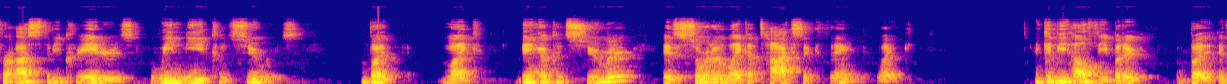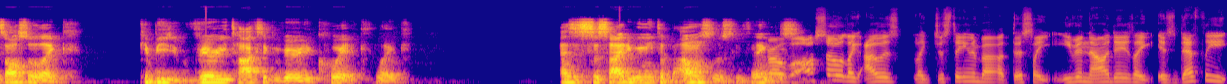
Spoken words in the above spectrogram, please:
for us to be creators, we need consumers. But like being a consumer is sort of like a toxic thing. Like it could be healthy, but it but it's also like can be very toxic very quick. Like as a society, we need to balance those two things. Bro, but also like I was like just thinking about this, like even nowadays, like it's definitely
